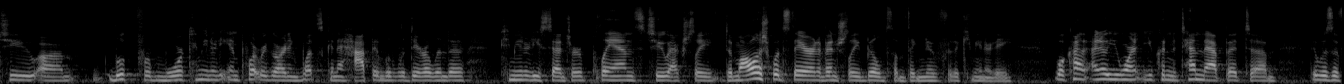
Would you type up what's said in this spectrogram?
to um, look for more community input regarding what's going to happen with Ladera Linda Community Center, plans to actually demolish what's there and eventually build something new for the community. What kind, I know you weren't, you couldn't attend that, but um, there was a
